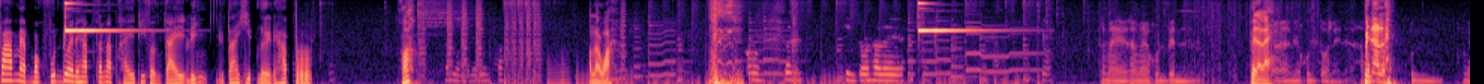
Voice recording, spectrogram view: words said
ฟาร์มแมปบ็อกฟุตด้วยนะครับสำหรับใครที่สนใจลิงก์อยู่ใต้คลิปเลยนะครับฮัลโหลได้ยินปะอะไรวะเออเป็นสิงโตทะเลทำไมทำไมคุณเป็น เป็นอะไร เอออันนี้คุณตัวอะไรเนี่ยทำมเป็นอะไร คุณทำไม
